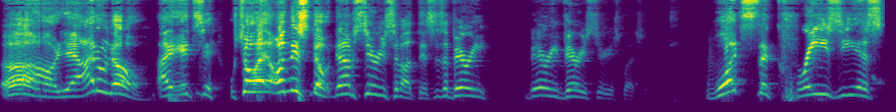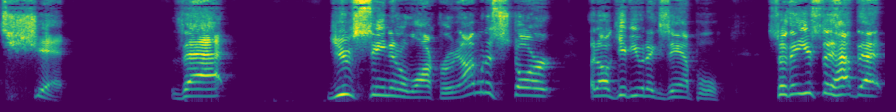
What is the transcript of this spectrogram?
Oh yeah, I don't know. I it's so I, on this note. Now I'm serious about this. This is a very, very, very serious question. What's the craziest shit that you've seen in a locker room? I'm going to start and I'll give you an example. So they used to have that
